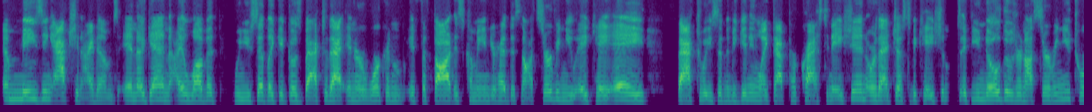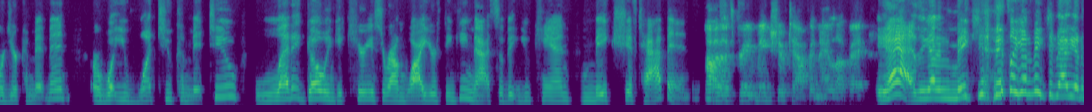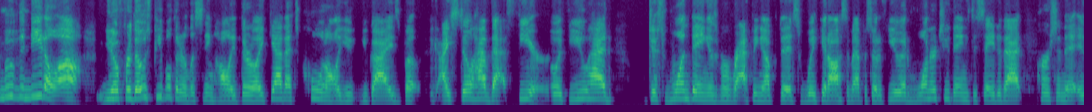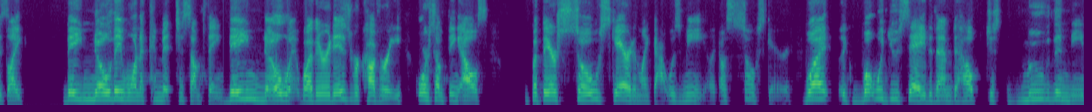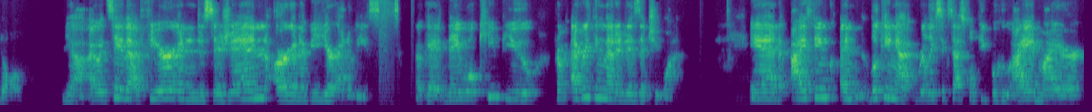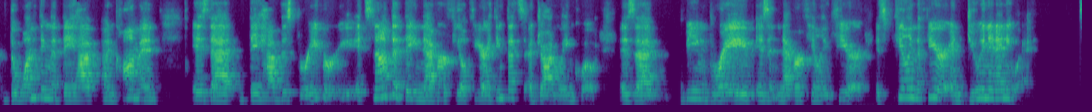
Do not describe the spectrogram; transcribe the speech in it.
amazing action items. And again, I love it when you said like it goes back to that inner work. And if a thought is coming in your head that's not serving you, AKA back to what you said in the beginning, like that procrastination or that justification, if you know those are not serving you towards your commitment, or what you want to commit to, let it go and get curious around why you're thinking that so that you can make shift happen. Oh, that's great. Make shift happen. I love it. Yeah. And you got to make shift. It's like you got to make shift happen. You got to move the needle. Ah, you know, for those people that are listening, Holly, they're like, yeah, that's cool and all you, you guys, but like, I still have that fear. So if you had, just one thing as we're wrapping up this wicked awesome episode. If you had one or two things to say to that person that is like they know they want to commit to something. They know it, whether it is recovery or something else, but they're so scared. And like, that was me. Like, I was so scared. What, like, what would you say to them to help just move the needle? Yeah, I would say that fear and indecision are to be your enemies. Okay. They will keep you from everything that it is that you want. And I think, and looking at really successful people who I admire, the one thing that they have in common is that they have this bravery. It's not that they never feel fear. I think that's a John Wayne quote is that being brave isn't never feeling fear, it's feeling the fear and doing it anyway.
